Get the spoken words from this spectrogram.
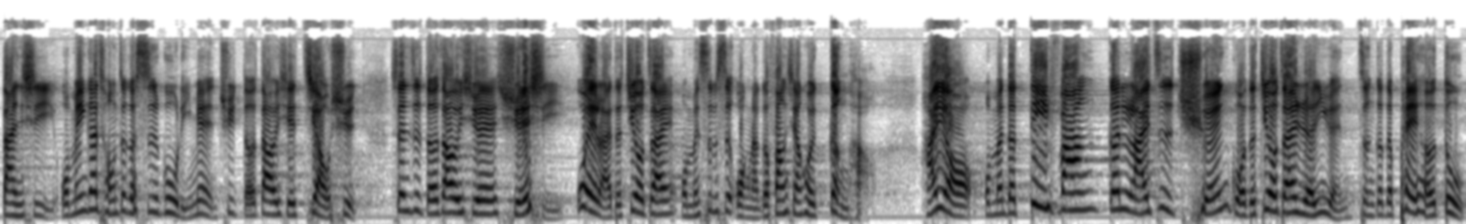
但是我们应该从这个事故里面去得到一些教训，甚至得到一些学习，未来的救灾我们是不是往哪个方向会更好？还有我们的地方跟来自全国的救灾人员整个的配合度，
